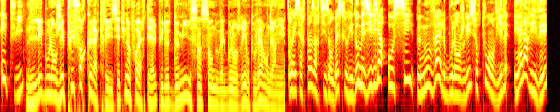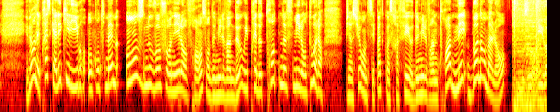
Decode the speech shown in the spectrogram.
Et puis, Les boulangers plus forts que la crise. C'est une info RTL. Plus de 2500 nouvelles boulangeries ont ouvert l'an dernier. oui, certains artisans baissent le rideau, mais il y a aussi de nouvelles boulangeries, surtout en ville. Et à l'arrivée, eh bien, on est presque à l'équilibre. On compte même 11 nouveaux fournils en France en 2022. Oui, près de 39 000 en tout. Alors, bien sûr, on ne sait pas de quoi sera fait euh, 2023, mais bon an, mal an. Toujours vivant,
